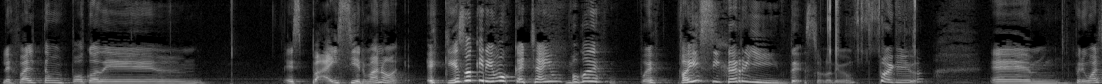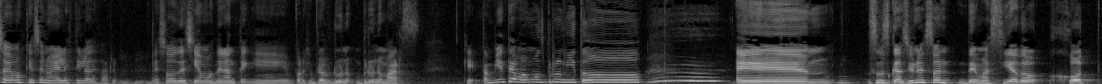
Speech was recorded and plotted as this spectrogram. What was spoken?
le falta un poco de eh, spicy, hermano. Es que eso queremos, ¿cachai? Un poco de pues, spicy, Harry. De, solo digo un poquito. Eh, pero igual sabemos que ese no es el estilo de Harry. Eso decíamos delante que, por ejemplo, Bruno, Bruno Mars, que también te amamos, Brunito. Eh, sus canciones son demasiado hot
